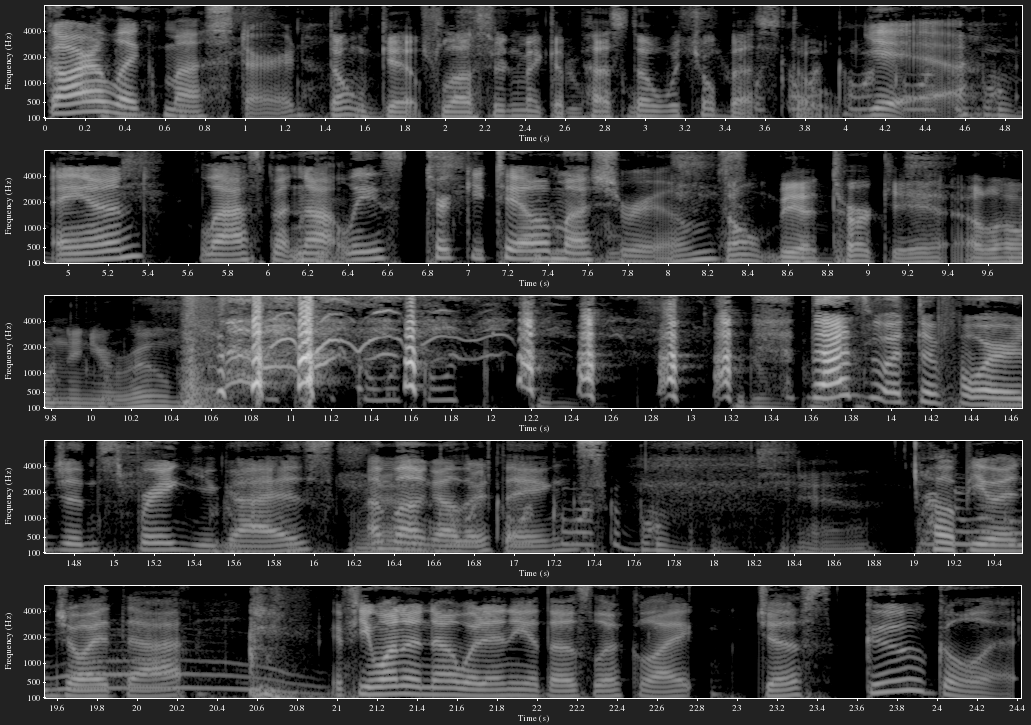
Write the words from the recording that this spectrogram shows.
Garlic mustard. Don't get flustered. Make a pesto with your besto. Yeah. And last but not mm. least, turkey tail mm. mushrooms. Don't be a turkey alone in your room. That's what to forage in spring, you guys, among other things. Yeah. Hope you enjoyed that. if you want to know what any of those look like, just Google it.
